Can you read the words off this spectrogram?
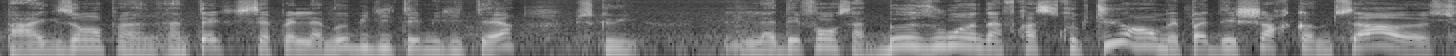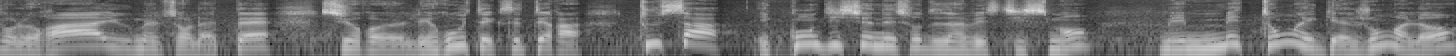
par exemple un, un texte qui s'appelle la mobilité militaire, puisque la défense a besoin d'infrastructures. Hein. on ne met pas des chars comme ça euh, sur le rail ou même sur la terre, sur euh, les routes, etc. Tout ça est conditionné sur des investissements, mais mettons et gageons alors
